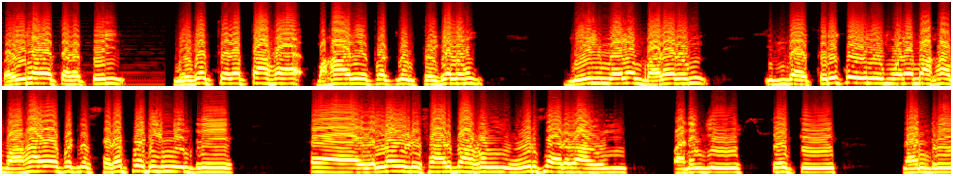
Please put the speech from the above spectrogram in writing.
வைணவ தலத்தில் மிக சிறப்பாக மகாதேவப்பட்டினம் திகழும் மேலும் மேலும் வளரும். இந்த திருக்கோயில் மூலமாக மகாதேவப்பட்டினம் சிறப்படையும் என்று எல்லோருடைய சார்பாகவும் ஊர் சார்பாகவும் வணங்கி கேட்டு நன்றி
